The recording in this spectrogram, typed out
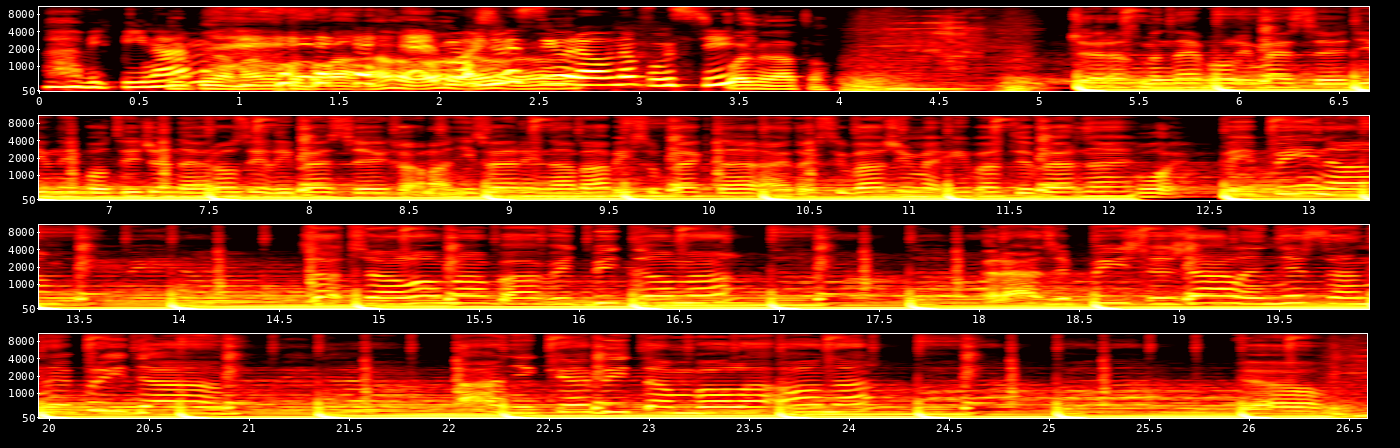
Vypínam. Vypínam, áno, to bola, áno, áno, Môžeme áno, si ju rovno pustiť. Poďme na to. Včera sme neboli meste, divný pocit, že nehrozili peste Chalani zverí na baby sú pekné, aj tak si vážime iba tie verné Vypínam, začalo ma baviť byť doma Rád, že píšeš, ale dnes sa nepridám Ani keby tam bola ona Yo.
